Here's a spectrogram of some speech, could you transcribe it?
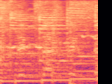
statistics, statistics.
